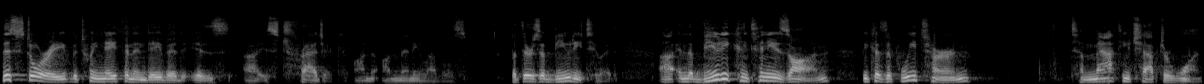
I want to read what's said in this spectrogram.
this story between Nathan and David is, uh, is tragic on, on many levels, but there's a beauty to it. Uh, and the beauty continues on because if we turn to Matthew chapter 1,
